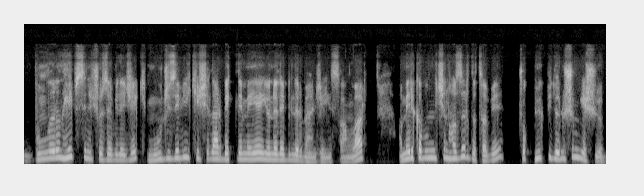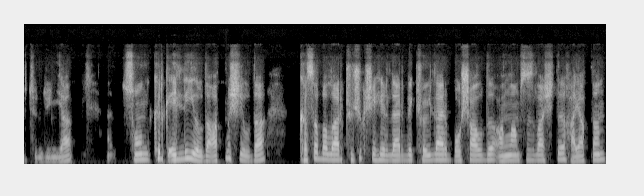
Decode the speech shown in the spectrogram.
bunların hepsini çözebilecek mucizevi kişiler beklemeye yönelebilir bence insanlar. Amerika bunun için hazırdı tabii. Çok büyük bir dönüşüm yaşıyor bütün dünya. Son 40-50 yılda, 60 yılda kasabalar, küçük şehirler ve köyler boşaldı, anlamsızlaştı, hayattan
